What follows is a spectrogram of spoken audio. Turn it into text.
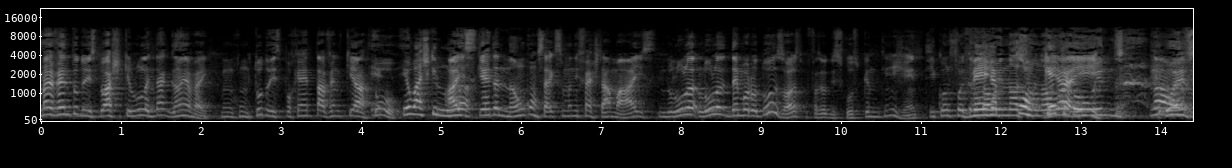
Mas vendo tudo isso, tu acha que Lula ainda ganha, velho? Com, com tudo isso, porque a gente tá vendo que Arthur. eu acho que Lula. A esquerda não consegue se manifestar mais. Lula, Lula demorou duas horas para fazer o discurso, porque não tinha gente. E quando foi cantar Veja o hino nacional, que aí- o hino... Não, é, mas,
